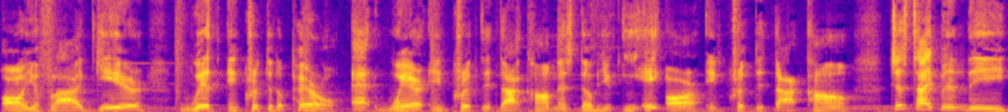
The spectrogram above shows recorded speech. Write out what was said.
all your fly gear with Encrypted Apparel at wearencrypted.com. That's W E A R encrypted.com. Just type in the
